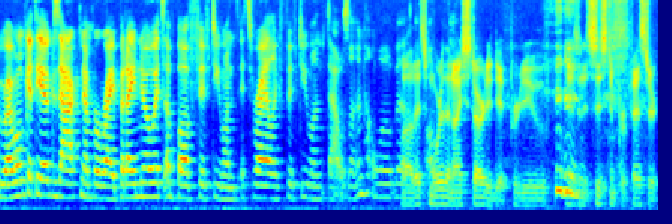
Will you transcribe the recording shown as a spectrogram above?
Ooh, I won't get the exact number right, but I know it's above 51. It's right at like 51,000, a little bit. Wow, that's more than I started at Purdue as an assistant professor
